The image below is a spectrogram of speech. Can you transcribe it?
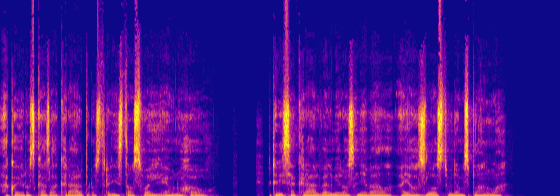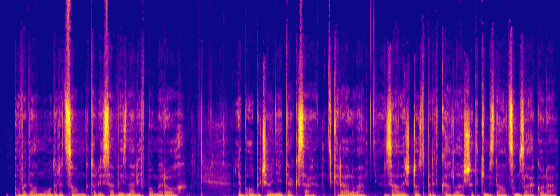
ako jej rozkázal kráľ prostredníctvom svojich eunuchov. Vtedy sa kráľ veľmi rozhneval a jeho zlosť v ňom splanula. Povedal múdrcom, ktorí sa vyznali v pomeroch, lebo obyčajne tak sa kráľova záležitosť predkladala všetkým znalcom zákona.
